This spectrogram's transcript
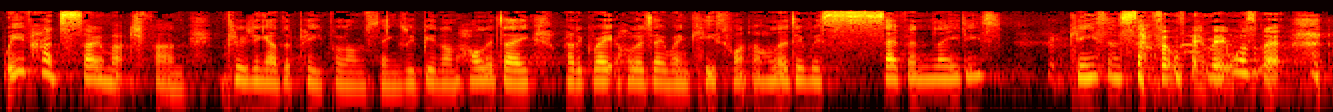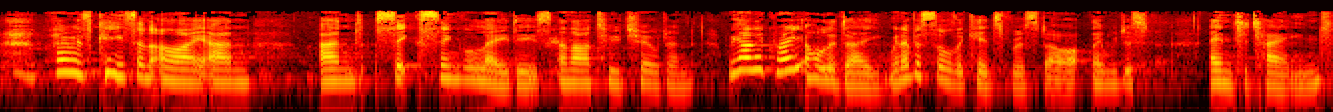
We've had so much fun, including other people on things. We've been on holiday. We had a great holiday when Keith went on holiday with seven ladies. Keith and seven women, wasn't it? There was Keith and I and, and six single ladies and our two children. We had a great holiday. We never saw the kids for a start. They were just entertained.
